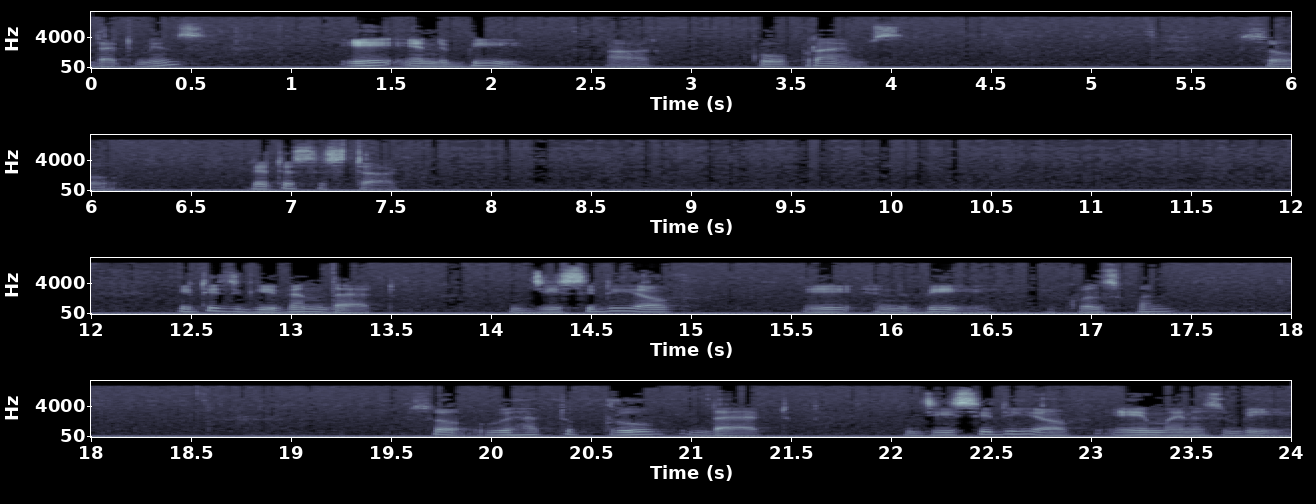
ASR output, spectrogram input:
that means a and b are co-primes. So let us start. It is given that GCD of a and b equals 1 so we have to prove that GCD of a minus b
